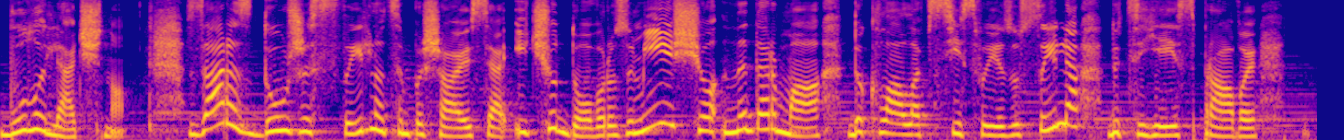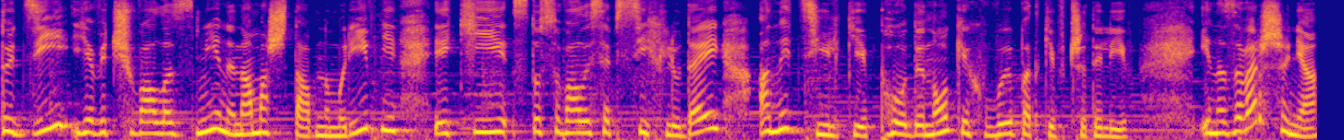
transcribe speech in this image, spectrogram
Було лячно. Зараз дуже сильно цим пишаюся і чудово розумію, що не дарма доклала всі свої зусилля до цієї справи. Тоді я відчувала зміни на масштабному рівні, які стосувалися всіх людей, а не тільки поодиноких випадків вчителів. І на завершення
